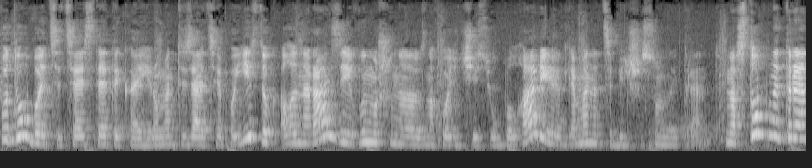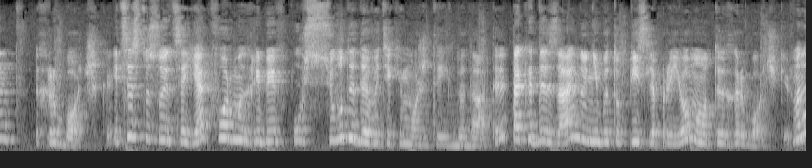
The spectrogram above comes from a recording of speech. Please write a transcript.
подобається ця естетика і романтизація поїздок, але наразі, вимушено знаходячись у Болгарії, для мене це більше сумний тренд. Наступний тренд грибочки. І це стосується як форми грибів усюди, де ви тільки можете їх додати, так і дизайну, нібито після прийому тих грибочків. Мене,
